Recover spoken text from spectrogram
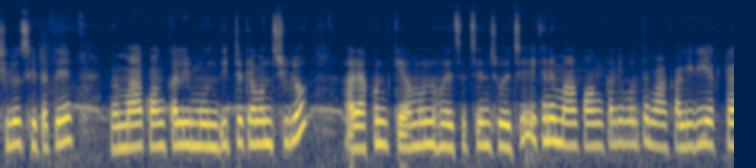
ছিল সেটাতে মা কঙ্কালীর মন্দিরটা কেমন ছিল? আর এখন কেমন হয়েছে চেঞ্জ হয়েছে? এখানে মা কঙ্কালী বলতে মা কালীরই একটা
